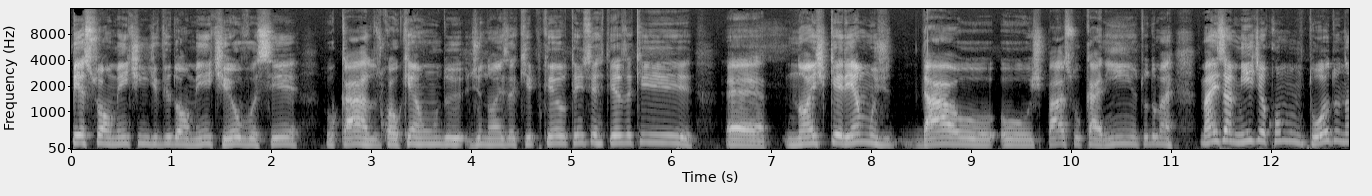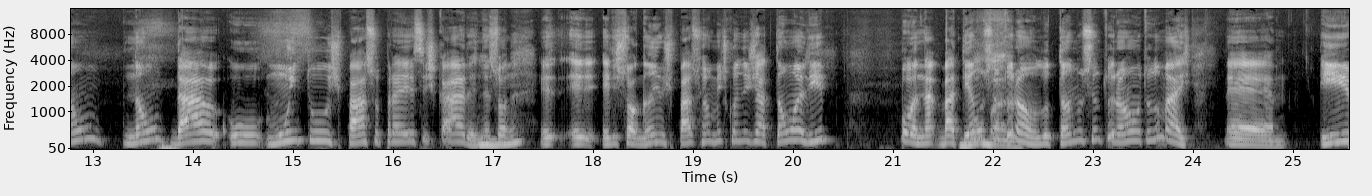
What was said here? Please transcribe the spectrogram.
pessoalmente, individualmente, eu, você, o Carlos, qualquer um do- de nós aqui, porque eu tenho certeza que é, nós queremos dar o, o espaço, o carinho, tudo mais. Mas a mídia como um todo não não dá o, muito espaço para esses caras, né? Só, e- e- eles só ganham espaço realmente quando eles já estão ali, pô, na- batendo no cinturão, lutando no cinturão e tudo mais. É, E,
